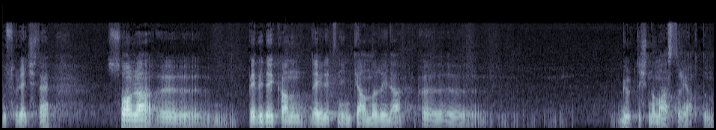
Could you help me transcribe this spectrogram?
bu süreçte. Sonra BDDK'nın devletin imkanlarıyla e, yurt dışında master yaptım.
